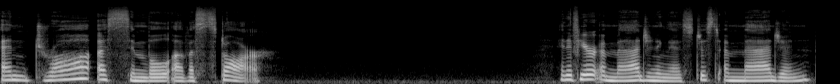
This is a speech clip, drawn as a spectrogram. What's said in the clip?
and draw a symbol of a star. And if you're imagining this, just imagine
